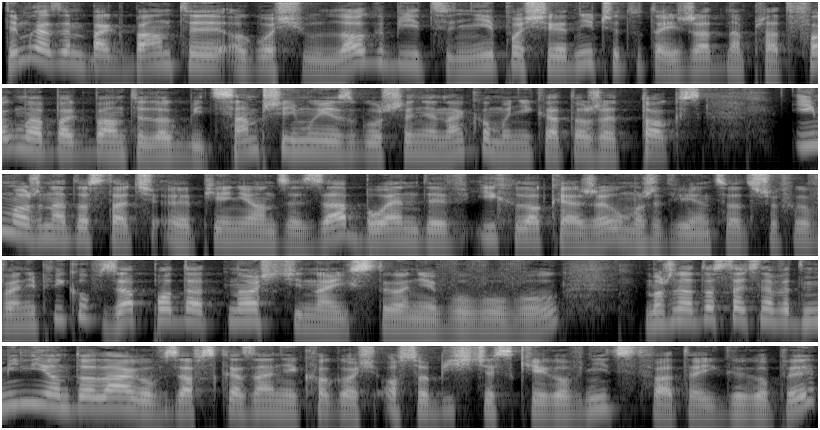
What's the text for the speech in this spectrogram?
Tym razem Bug Bounty ogłosił Logbit. Nie pośredniczy tutaj żadna platforma Bug Bounty. Logbit sam przyjmuje zgłoszenia na komunikatorze TOX i można dostać e, pieniądze za błędy w ich lokerze umożliwiające odszyfrowanie plików, za podatności na ich stronie www. Można dostać nawet milion dolarów za wskazanie kogoś osobiście z kierownictwa tej grupy,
